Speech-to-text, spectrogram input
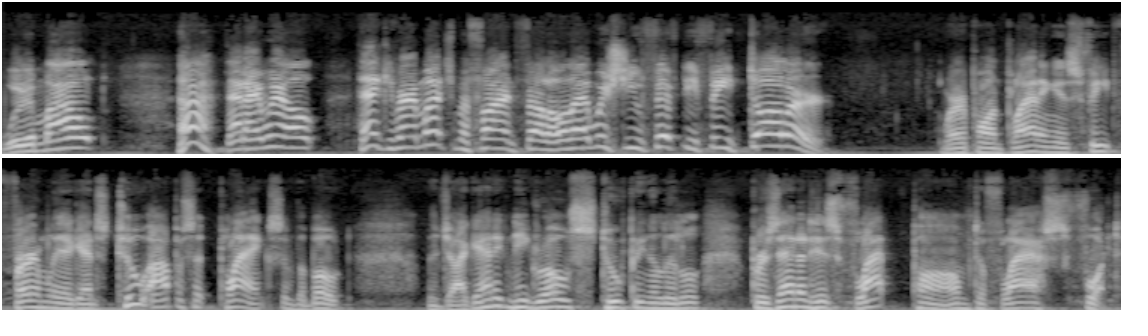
Will you mount? Ah, that I will. Thank you very much, my fine fellow, and I wish you fifty feet taller. Whereupon, planting his feet firmly against two opposite planks of the boat, the gigantic Negro, stooping a little, presented his flat palm to Flask's foot,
